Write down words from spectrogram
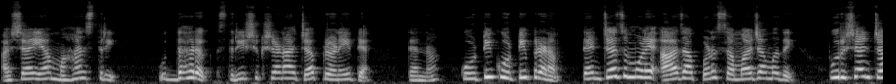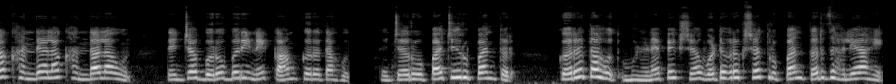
अशा या महान स्त्री उद्धारक स्त्री शिक्षणाच्या प्रणेत्या. त्यांना कोटी कोटी प्रणाम. त्यांच्याचमुळे आज आपण समाजामध्ये पुरुषांच्या खांद्याला खांदा लावून त्यांच्या बरोबरीने काम करत आहोत. त्यांच्या रोपाचे रूपांतर करत आहोत म्हणण्यापेक्षा वटवृक्षात रूपांतर झाले आहे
